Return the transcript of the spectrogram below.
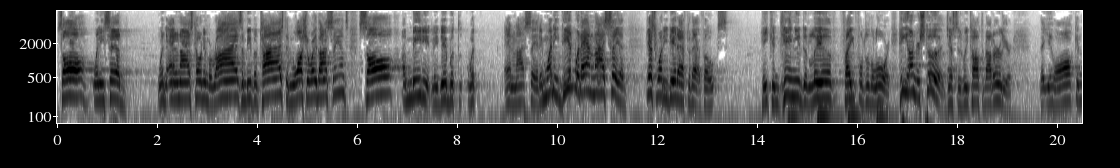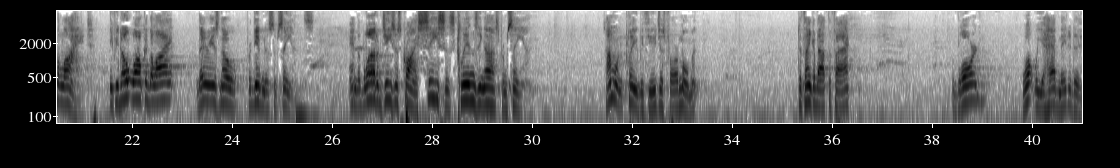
Saul, when he said, when Ananias told him, Arise and be baptized and wash away thy sins, Saul immediately did what, what Ananias said. And when he did what Ananias said, guess what he did after that, folks? He continued to live faithful to the Lord. He understood, just as we talked about earlier, that you walk in the light. If you don't walk in the light, there is no forgiveness of sins. And the blood of Jesus Christ ceases cleansing us from sin. So I'm going to plead with you just for a moment to think about the fact Lord, what will you have me to do?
